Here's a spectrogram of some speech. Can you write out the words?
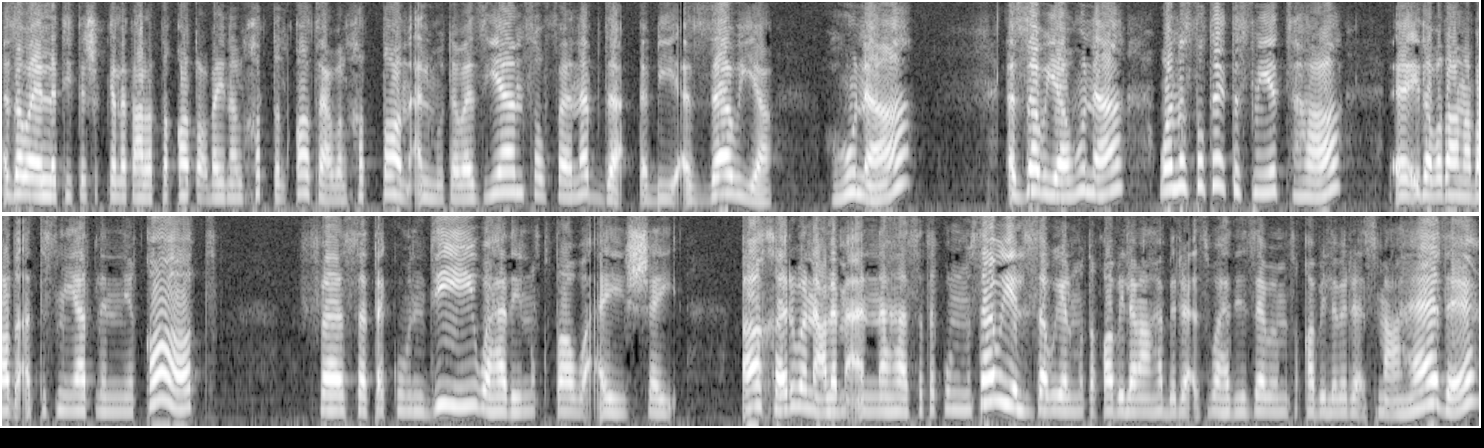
الزوايا التي تشكلت على التقاطع بين الخط القاطع والخطان المتوازيان سوف نبدأ بالزاوية هنا. الزاوية هنا ونستطيع تسميتها آه، إذا وضعنا بعض التسميات للنقاط فستكون دي وهذه النقطة وأي شيء آخر. ونعلم أنها ستكون مساوية للزاوية المتقابلة معها بالرأس وهذه الزاوية المتقابلة بالرأس مع هذه.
